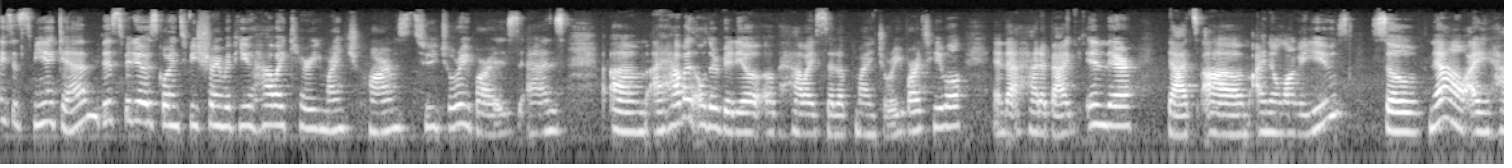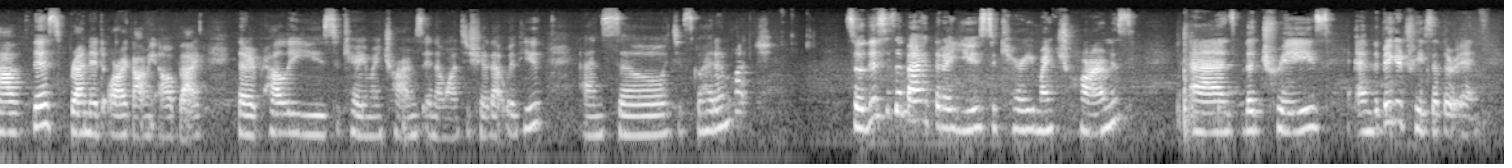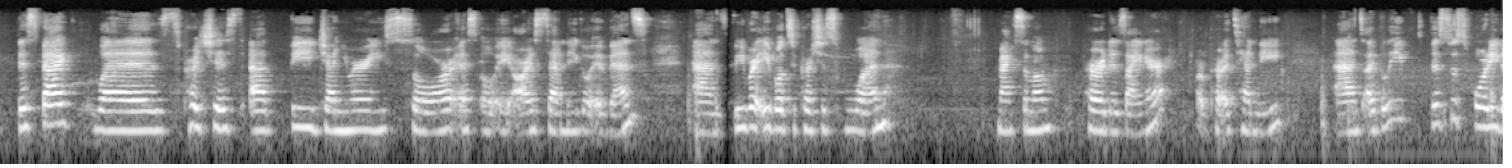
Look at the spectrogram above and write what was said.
it's me again. This video is going to be sharing with you how I carry my charms to jewelry bars and um, I have an older video of how I set up my jewelry bar table and that had a bag in there that um, I no longer use. So now I have this branded origami owl bag that I probably use to carry my charms and I want to share that with you. And so just go ahead and watch. So this is the bag that I use to carry my charms and the trays and the bigger trays that they're in. This bag was purchased at the January SOAR, S-O-A-R, San Diego events and we were able to purchase one maximum per designer or per attendee and I believe this was $40.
